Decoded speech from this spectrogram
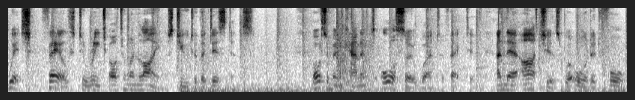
which failed to reach Ottoman lines due to the distance. Ottoman cannons also weren't effective, and their archers were ordered forward.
